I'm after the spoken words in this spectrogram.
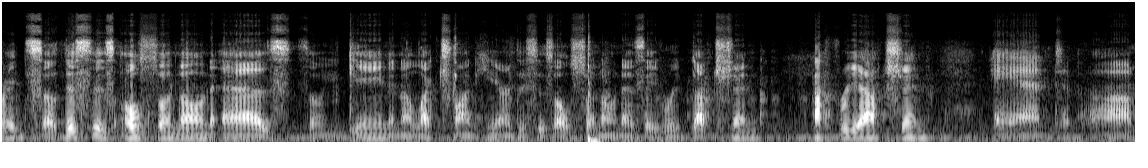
Alright, so this is also known as, so you gain an electron here, this is also known as a reduction half reaction and um,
